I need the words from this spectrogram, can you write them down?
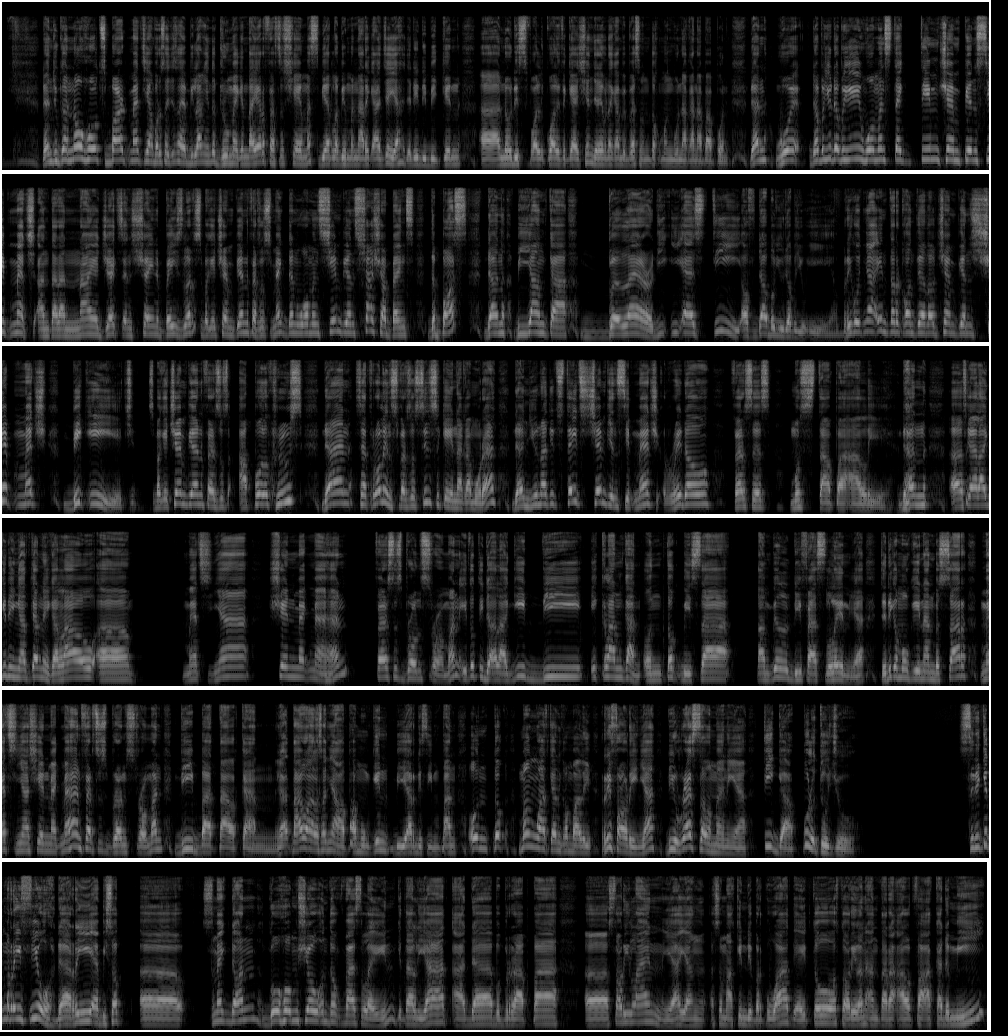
Dan juga no holds barred match yang baru saja saya bilang itu Drew McIntyre versus Sheamus biar lebih menarik aja ya. Jadi dibikin uh, no disqualification jadi mereka bebas untuk menggunakan apa pun. Dan WWE Women's Tag Team Championship match antara Nia Jax dan Shayna Baszler sebagai champion versus SmackDown Women's Champion Sasha Banks The Boss dan Bianca Belair di EST of WWE. Berikutnya Intercontinental Championship match Big E sebagai champion versus Apollo Crews dan Seth Rollins versus Shinsuke Nakamura dan United States Championship match Riddle versus Mustafa Ali. Dan uh, sekali lagi diingatkan nih kalau uh, matchnya Shane McMahon versus Braun Strowman itu tidak lagi diiklankan untuk bisa tampil di Fastlane ya. Jadi kemungkinan besar matchnya Shane McMahon versus Braun Strowman dibatalkan. Nggak tahu alasannya apa, mungkin biar disimpan untuk menguatkan kembali rivalry-nya di WrestleMania 37. Sedikit mereview dari episode uh, SmackDown Go Home Show untuk Fastlane. Kita lihat ada beberapa uh, storyline ya yang semakin diperkuat yaitu storyline antara Alpha Academy,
